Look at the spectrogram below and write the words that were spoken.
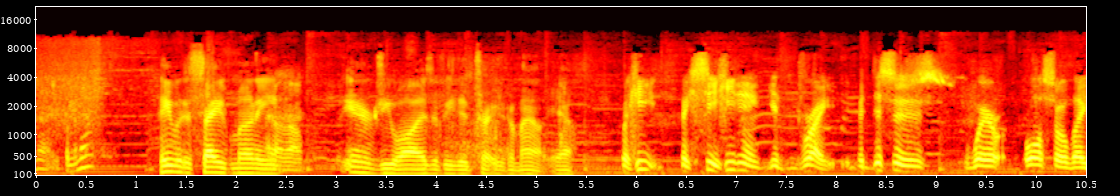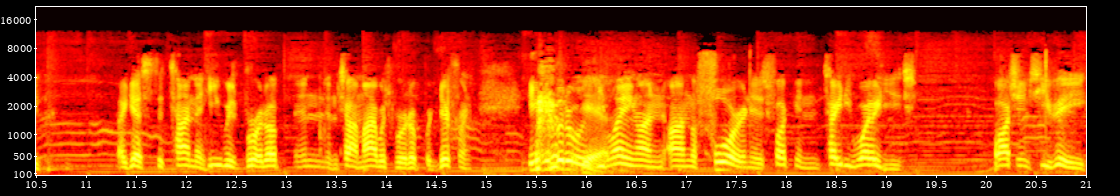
no, you coming out? He would have saved I money don't know. Energy wise if he could trade him out. Yeah. But he, but see, he didn't get right. But this is where also, like, I guess the time that he was brought up and the time I was brought up were different. He would literally be laying on on the floor in his fucking tighty whities, watching TV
